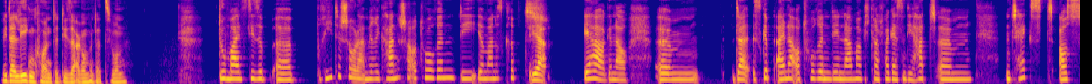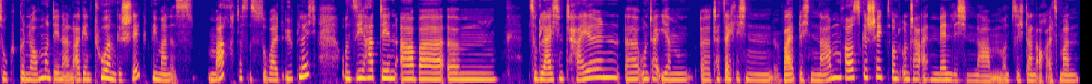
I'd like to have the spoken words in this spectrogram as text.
widerlegen konnte, diese Argumentation. Du meinst diese äh, britische oder amerikanische Autorin, die ihr Manuskript. Ja. Ja, genau. Ähm, da, es gibt eine Autorin, den Namen habe ich gerade vergessen, die hat ähm, einen Textauszug genommen und den an Agenturen geschickt, wie man es macht. Das ist soweit üblich. Und sie hat den aber ähm, zu gleichen Teilen äh, unter ihrem äh, tatsächlichen weiblichen Namen rausgeschickt und unter einem männlichen Namen und sich dann auch als Mann,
